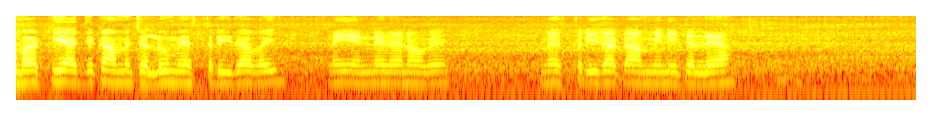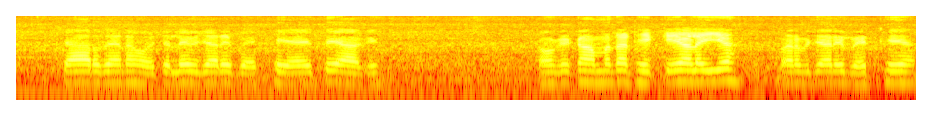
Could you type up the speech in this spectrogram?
ਬਾਕੀ ਅੱਜ ਕੰਮ ਚੱਲੂ ਮਿਸਤਰੀ ਦਾ ਬਾਈ। ਨਹੀਂ, ਇੰਨੇ ਦਿਨ ਹੋ ਗਏ। ਮਿਸਤਰੀ ਦਾ ਕੰਮ ਹੀ ਨਹੀਂ ਚੱਲਿਆ। ਚਾਰ ਦਿਨ ਹੋ ਚੱਲੇ ਵਿਚਾਰੇ ਬੈਠੇ ਆ ਇੱਥੇ ਆ ਕੇ। ਕਿਉਂਕਿ ਕੰਮ ਤਾਂ ਠੇਕੇ ਵਾਲਾ ਹੀ ਆ, ਪਰ ਵਿਚਾਰੇ ਬੈਠੇ ਆ।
